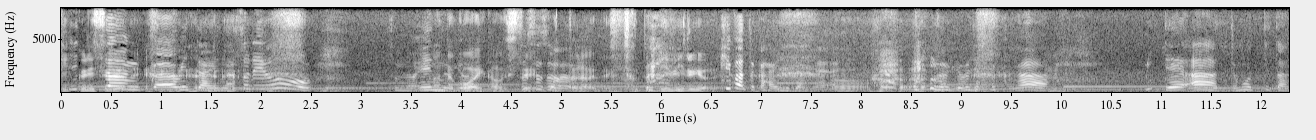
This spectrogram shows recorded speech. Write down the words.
びっくりするよねいたんかみたいな。それをその縁あんのた怖い顔してそうそうそう。おったらちょっとビビるよね。牙とか生えてたよね。縁の行者とかが見てああって思ってたん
